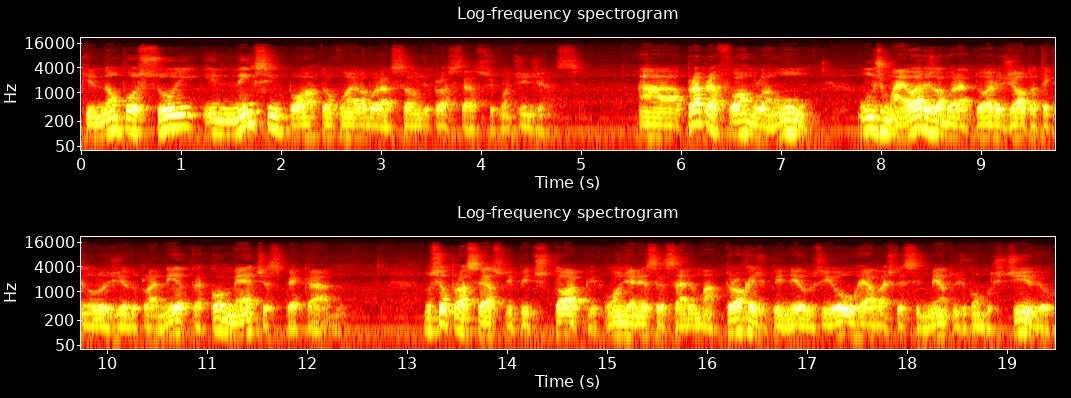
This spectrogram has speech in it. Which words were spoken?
que não possuem e nem se importam com a elaboração de processos de contingência. A própria Fórmula 1, um dos maiores laboratórios de alta tecnologia do planeta, comete esse pecado. No seu processo de pit stop, onde é necessário uma troca de pneus e ou reabastecimento de combustível,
